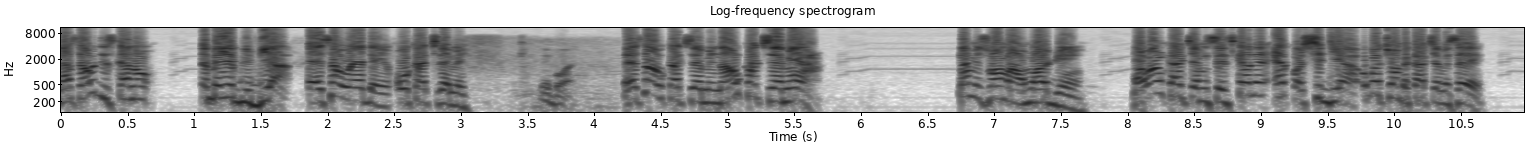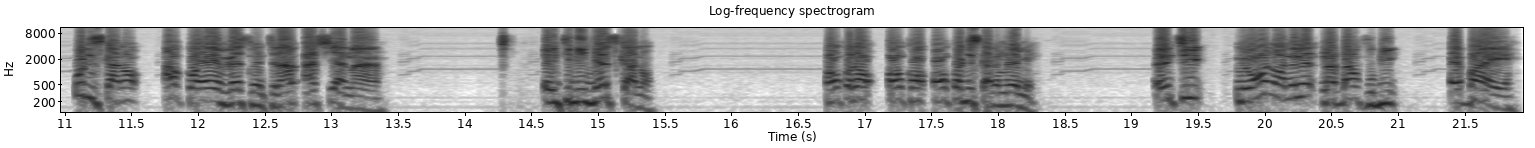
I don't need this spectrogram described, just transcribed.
na sɛ wode sika no ɛbɛyɛ biribi a ɛsɛ woyɛ dɛn woka kyerɛ me ɛsɛ woka kyerɛ me na woka kyerɛ me a na me nso ama wo ho adwene. Na woanka ankyerɛ me sɛ sika no kɔhye deɛ a, wobɛtumi abɛka akyerɛ me sɛ wode sika no akɔyɛ investment na ahye anaa? Enti mehia sika no. Ɔnkɔ na ɔnkɔ ɔnkɔgye sika no mmerɛ me. Enti mewɔ hɔ na ɔne ne n'adamfo bi baeɛ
